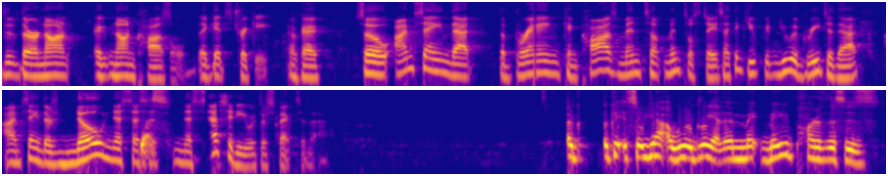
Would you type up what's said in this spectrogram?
th- they're not eh, non-causal. It gets tricky. Okay, so I'm saying that the brain can cause mental mental states. I think you could you agree to that. I'm saying there's no necess- yes. necessity with respect to that. Okay, so yeah, we agree, and maybe part of this is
